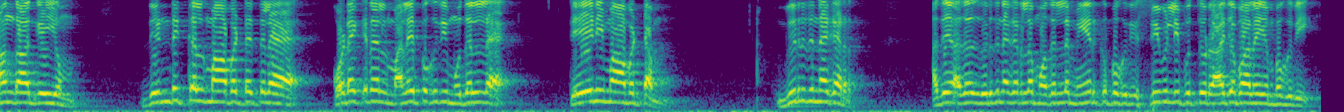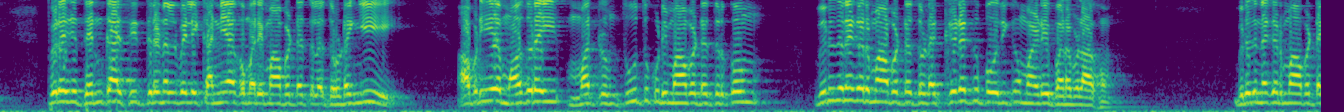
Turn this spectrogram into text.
ஆங்காங்கேயும் திண்டுக்கல் மாவட்டத்தில் கொடைக்கானல் மலைப்பகுதி முதல்ல தேனி மாவட்டம் விருதுநகர். அது அதாவது விருதுநகரில் முதல்ல மேற்கு பகுதி ஸ்ரீவில்லிபுத்தூர் ராஜபாளையம் பகுதி. பிறகு தென்காசி திருநெல்வேலி கன்னியாகுமரி மாவட்டத்தில் தொடங்கி அப்படியே மதுரை மற்றும் தூத்துக்குடி மாவட்டத்திற்கும் விருதுநகர் மாவட்டத்தோட கிழக்கு பகுதிக்கும் மழை பரவலாகும். விருதுநகர் மாவட்ட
